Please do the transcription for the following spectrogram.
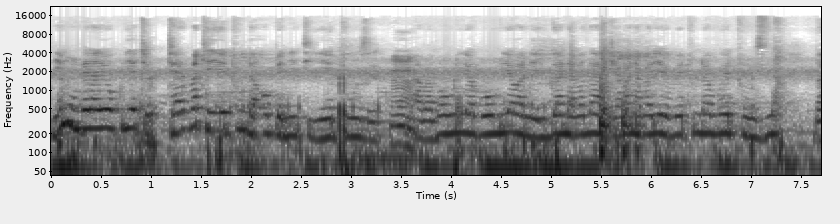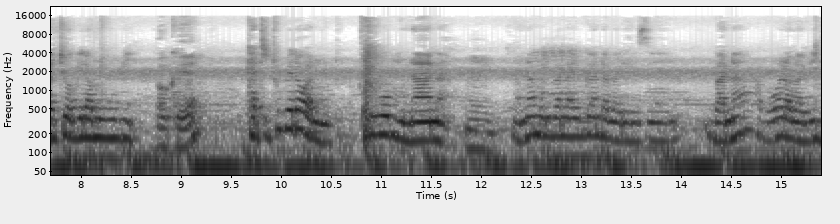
naye mu mbeera y'okulya teba teyeetunda open nti yeetunze. Abo bawulira bowulira wano e uganda bagaa nti abaana bali eyo beetunda bwetunzi bakyogera mu bubi. Okay kati tubeera wano tuliwo munaana nana muli bannayuganda balenzi bana abawala babiri.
